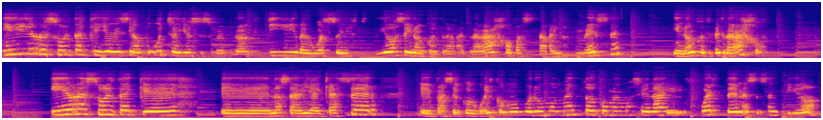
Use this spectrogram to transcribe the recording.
Y resulta que yo decía, pucha, yo soy súper proactiva, igual soy estudiosa y no encontraba trabajo, pasaban los meses y no encontré trabajo. Y resulta que eh, no sabía qué hacer, eh, pasé igual como por un momento como emocional fuerte en ese sentido.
